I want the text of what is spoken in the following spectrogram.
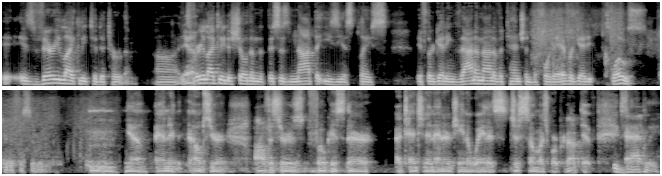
is very likely to deter them. Uh, it's Yeah. very likely to show them that this is not the easiest place if they're getting that amount of attention before they ever get it close to the facility. Mhm. Yeah, and it helps your officers focus their attention and energy in a way that's just so much more productive. Exactly.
